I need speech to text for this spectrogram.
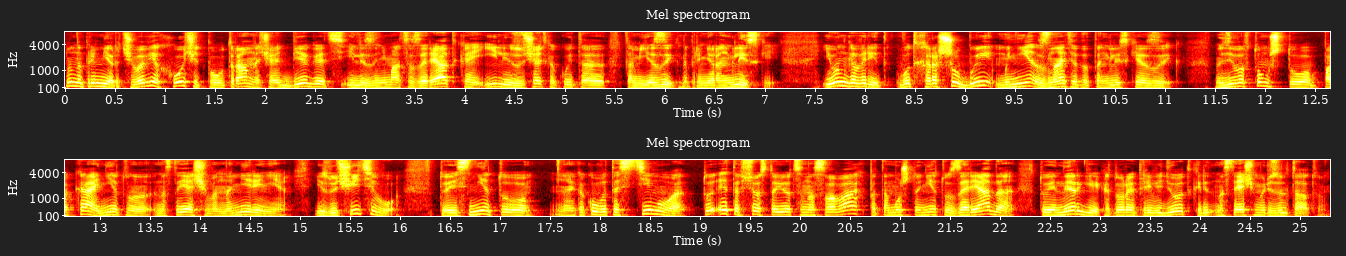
Ну, например, человек хочет по утрам начать бегать или заниматься зарядкой, или изучать какой-то там язык, например, английский. И он говорит, вот хорошо бы мне знать этот английский язык. Но дело в том, что пока нет настоящего намерения изучить его, то есть нету э, какого-то стимула, то это все остается на словах, потому что нету заряда той энергии, которая приведет к настоящему результату.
